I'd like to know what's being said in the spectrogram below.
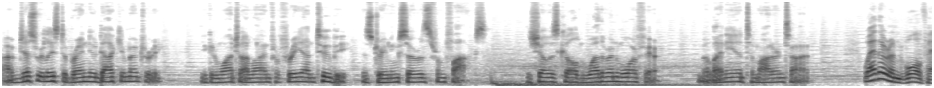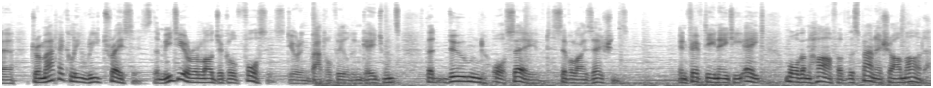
I've just released a brand new documentary you can watch online for free on Tubi, the streaming service from Fox. The show is called Weather and Warfare Millennia to Modern Time. Weather and Warfare dramatically retraces the meteorological forces during battlefield engagements that doomed or saved civilizations. In 1588, more than half of the Spanish Armada,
